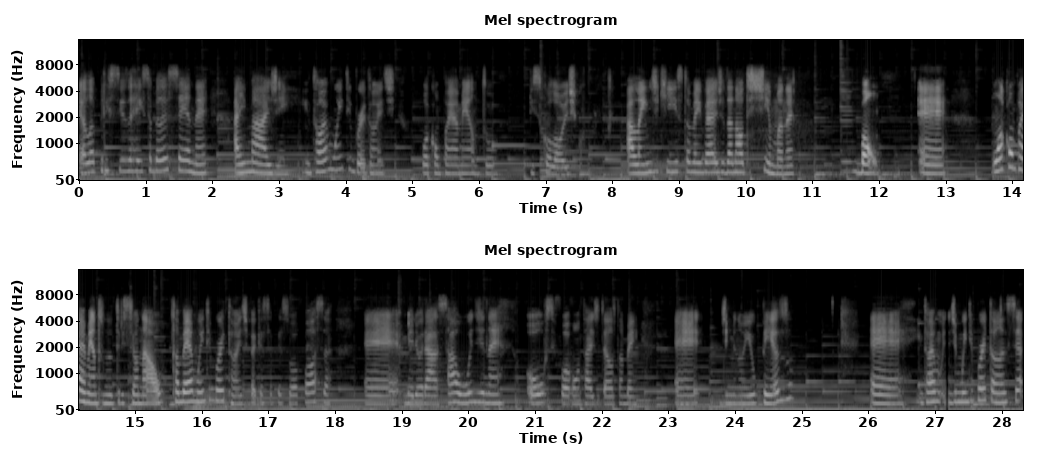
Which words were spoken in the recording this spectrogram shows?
ela precisa reestabelecer, né, a imagem. Então é muito importante o acompanhamento psicológico. Além de que isso também vai ajudar na autoestima, né? Bom, é, um acompanhamento nutricional também é muito importante para que essa pessoa possa é, melhorar a saúde, né? Ou, se for a vontade dela também, é, diminuir o peso. É, então, é de muita importância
